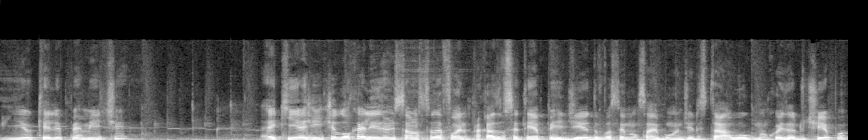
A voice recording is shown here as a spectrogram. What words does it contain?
e o que ele permite é que a gente localize onde está o nosso telefone. Para caso você tenha perdido, você não saiba onde ele está ou alguma coisa do tipo,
